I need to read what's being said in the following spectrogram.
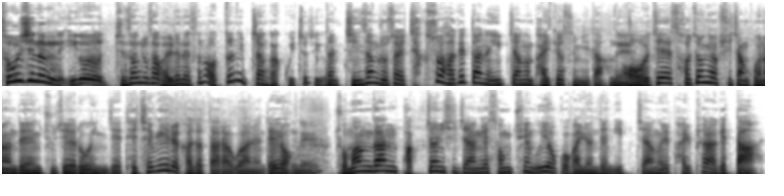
서울시는 이거 진상조사 관련해서는 어떤 입장 갖고 있죠, 지금? 일단 진상조사에 착수하겠다는 입장은 밝혔습니다. 네. 어제 서정엽 시장 권한대행 주제로 이제 대책회의를 가졌다라고 하는데요. 네. 조만간 박 전 시장의 성추행 의혹과 관련된 입장을 발표하겠다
